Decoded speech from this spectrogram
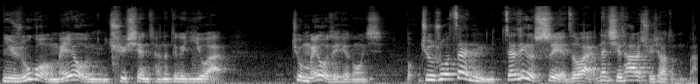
你如果没有你去县城的这个意外，就没有这些东西。就是说，在你在这个视野之外，那其他的学校怎么办？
